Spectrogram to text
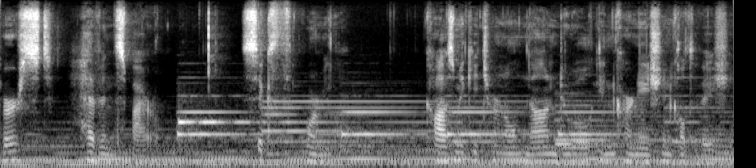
First, heaven spiral. Sixth formula. Cosmic eternal non-dual incarnation cultivation.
